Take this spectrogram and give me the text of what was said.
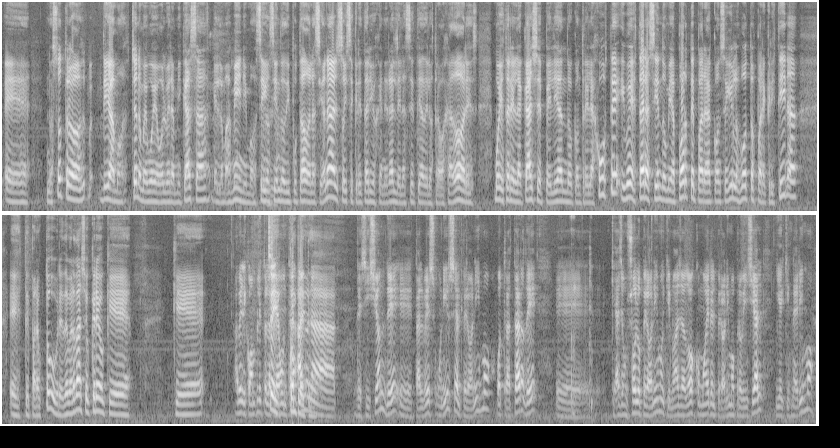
Nosotros, digamos, yo no me voy a volver a mi casa en lo más mínimo. Sigo siendo diputado nacional, soy secretario general de la CTA de los Trabajadores. Voy a estar en la calle peleando contra el ajuste y voy a estar haciendo mi aporte para conseguir los votos para Cristina este, para octubre. De verdad, yo creo que. que a ver, le completo la pregunta. ¿Hay una decisión de eh, tal vez unirse al peronismo o tratar de. Eh, que haya un solo peronismo y que no haya dos como era el peronismo provincial y el kirchnerismo?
